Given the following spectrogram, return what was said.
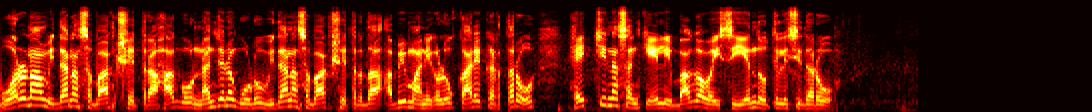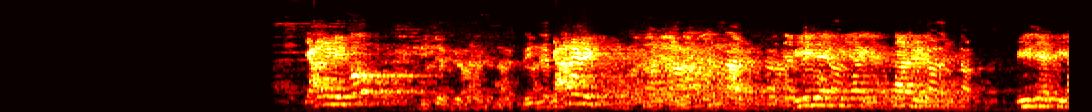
ವರುಣ ವಿಧಾನಸಭಾ ಕ್ಷೇತ್ರ ಹಾಗೂ ನಂಜನಗೂಡು ವಿಧಾನಸಭಾ ಕ್ಷೇತ್ರದ ಅಭಿಮಾನಿಗಳು ಕಾರ್ಯಕರ್ತರು ಹೆಚ್ಚಿನ ಸಂಖ್ಯೆಯಲ್ಲಿ ಭಾಗವಹಿಸಿ ಎಂದು ತಿಳಿಸಿದರು. ಯಾರು ಹೇಳಿದ್ದು? BJP BJP. ಯಾರು ಹೇಳಿದ್ದು? ಬಿಜೆಪಿಯ ಯತ್ನಾಳ್ ಹೇಳಿದ್ದು. ಬಿಜೆಪಿಯ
